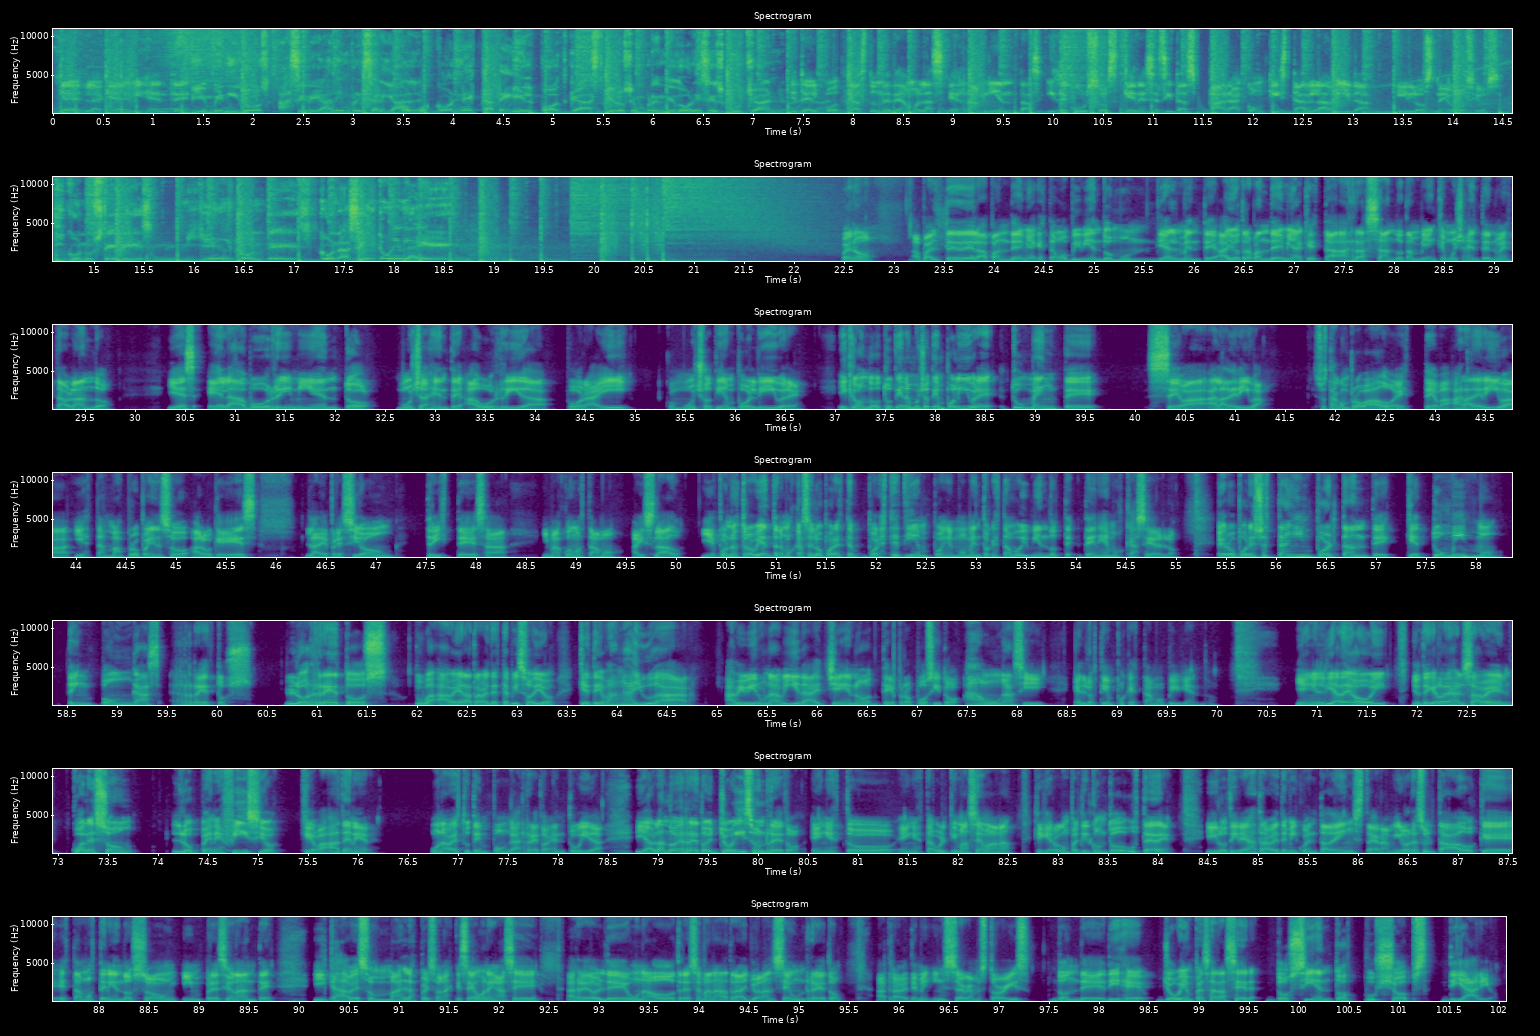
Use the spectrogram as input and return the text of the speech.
¿Qué es la que hay, mi gente? Bienvenidos a Cereal Empresarial. Conéctate. El podcast que los emprendedores escuchan. Este es el podcast donde te damos las herramientas y recursos que necesitas para conquistar la vida y los negocios. Y con ustedes, Miguel Contés, con acento en la E. Bueno, aparte de la pandemia que estamos viviendo mundialmente, hay otra pandemia que está arrasando también, que mucha gente no está hablando, y es el aburrimiento. Mucha gente aburrida por ahí, con mucho tiempo libre. Y cuando tú tienes mucho tiempo libre, tu mente se va a la deriva. Eso está comprobado. Te va a la deriva y estás más propenso a lo que es la depresión, tristeza y más cuando estamos aislados. Y es por nuestro bien, tenemos que hacerlo por este, por este tiempo, en el momento que estamos viviendo, tenemos que hacerlo. Pero por eso es tan importante que tú mismo te impongas retos. Los retos, tú vas a ver a través de este episodio, que te van a ayudar a vivir una vida lleno de propósito, aún así en los tiempos que estamos viviendo. Y en el día de hoy, yo te quiero dejar saber cuáles son los beneficios que vas a tener una vez tú te impongas retos en tu vida. Y hablando de retos, yo hice un reto en, esto, en esta última semana que quiero compartir con todos ustedes y lo tiré a través de mi cuenta de Instagram. Y los resultados que estamos teniendo son impresionantes y cada vez son más las personas que se unen. Hace alrededor de una o tres semanas atrás yo lancé un reto a través de mi Instagram Stories donde dije, yo voy a empezar a hacer 200 push-ups diarios.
